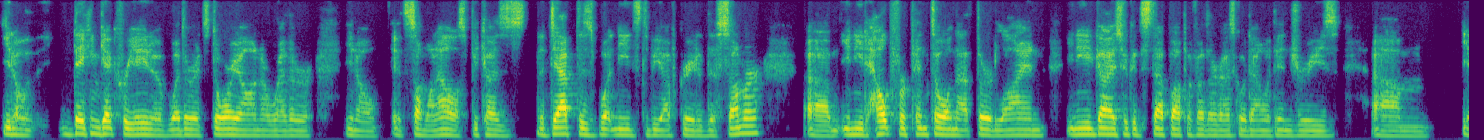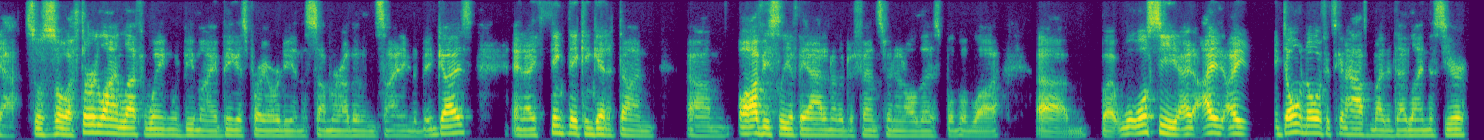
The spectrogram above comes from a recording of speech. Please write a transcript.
you know they can get creative, whether it's Dorion or whether you know it's someone else, because the depth is what needs to be upgraded this summer. Um, you need help for Pinto on that third line. You need guys who can step up if other guys go down with injuries. Um, yeah, so so a third line left wing would be my biggest priority in the summer, other than signing the big guys, and I think they can get it done. Um, obviously, if they add another defenseman and all this, blah blah blah. Um, but we'll, we'll see. I, I I don't know if it's going to happen by the deadline this year.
